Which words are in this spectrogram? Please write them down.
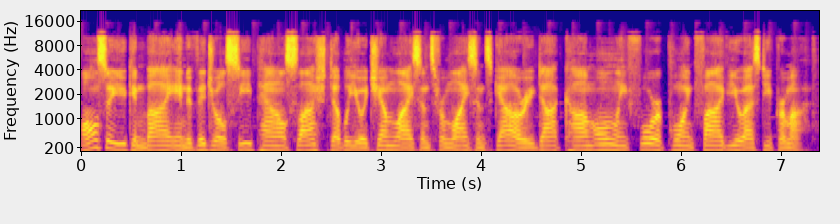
Also you can buy individual cPanel slash WHM license from LicenseGallery.com only 4.5 USD per month.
